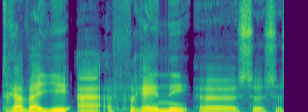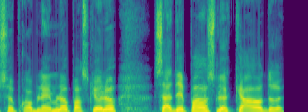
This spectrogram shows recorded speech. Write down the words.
travailler à freiner euh, ce, problème-là, parce que là, ça dépasse le cadre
